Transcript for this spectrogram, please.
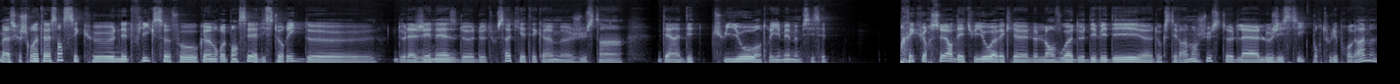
Bah, ce que je trouve intéressant, c'est que Netflix, faut quand même repenser à l'historique de, de la genèse de, de tout ça, qui était quand même juste un, des, un des tuyaux, entre guillemets, même si c'est précurseur des tuyaux avec le- le- l'envoi de DVD, euh, donc c'était vraiment juste de la logistique pour tous les programmes.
